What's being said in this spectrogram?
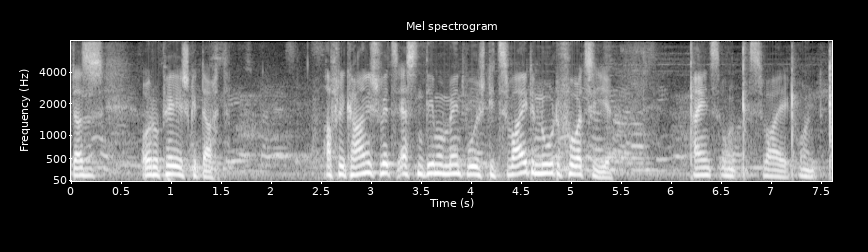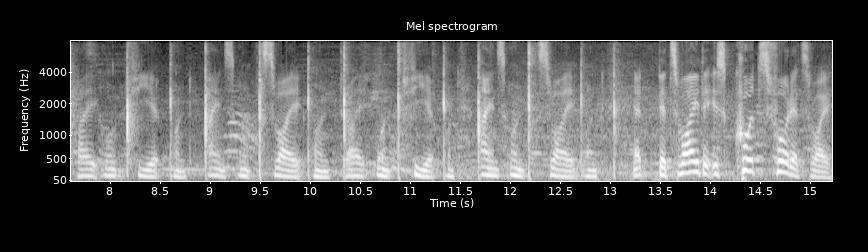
das ist europäisch gedacht. Afrikanisch wird es erst in dem Moment, wo ich die zweite Note vorziehe. Eins und zwei und drei und vier und eins und zwei und drei und vier und eins und zwei und ja, der zweite ist kurz vor der zwei.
